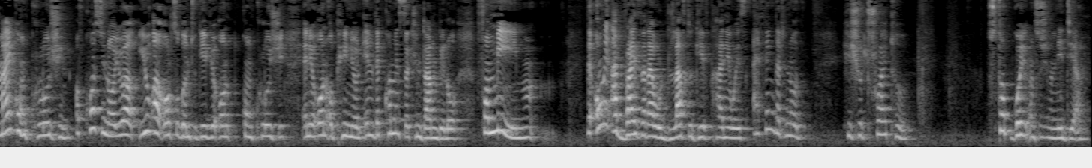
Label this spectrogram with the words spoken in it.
my conclusion, of course, you know, you are you are also going to give your own conclusion and your own opinion in the comment section down below. For me, the only advice that I would love to give Kanye West, I think that, you know, he should try to stop going on social media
